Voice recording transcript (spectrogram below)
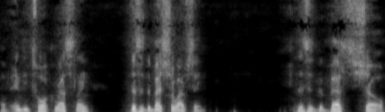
of Indie Talk Wrestling, this is the best show I've seen. This is the best show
